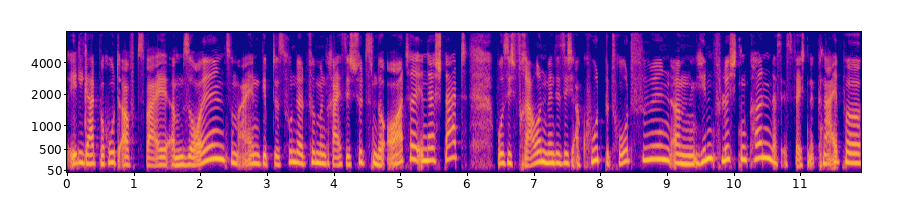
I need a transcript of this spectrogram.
Edelgard beruht auf zwei ähm, Säulen. Zum einen gibt es 135 schützende Orte in der Stadt, wo sich Frauen, wenn sie sich akut bedroht fühlen, ähm, hinflüchten können. Das ist vielleicht eine Kneipe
